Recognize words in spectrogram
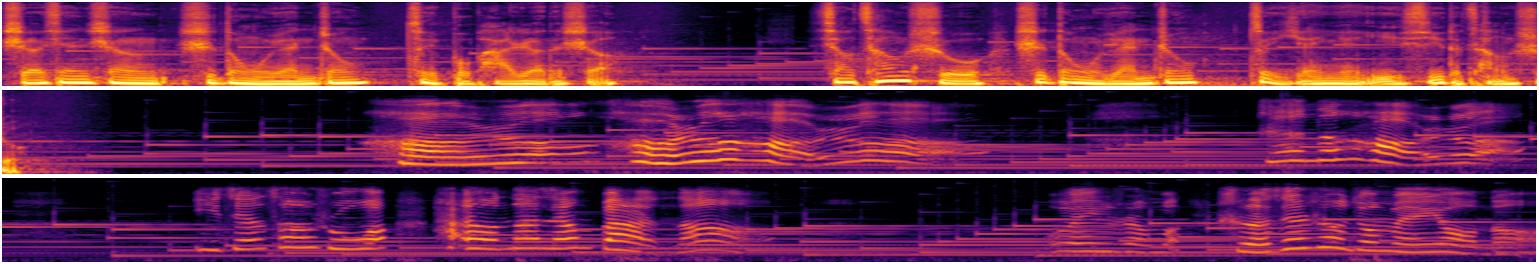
蛇先生是动物园中最不怕热的蛇，小仓鼠是动物园中最奄奄一息的仓鼠。好热，好热，好热，真的好热！以前仓鼠窝还有纳凉板呢，为什么蛇先生就没有呢？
